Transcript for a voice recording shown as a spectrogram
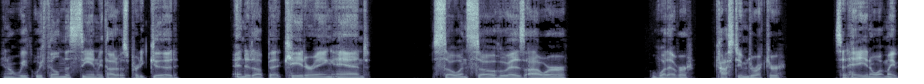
you know, we, we filmed this scene. We thought it was pretty good. Ended up at catering and so and so who is our whatever costume director said, Hey, you know what might,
